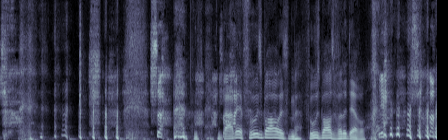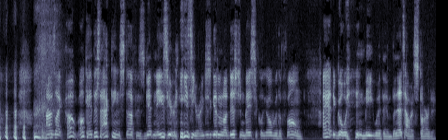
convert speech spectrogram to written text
so, so Bobby, I, foosball is foosballs for the devil. yeah. So, I was like, oh, okay, this acting stuff is getting easier and easier. I just get an audition basically over the phone. I had to go in and meet with him, but that's how it started.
